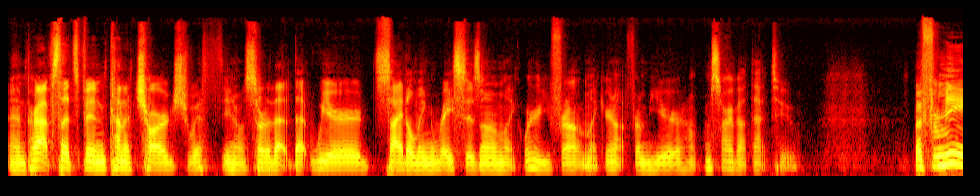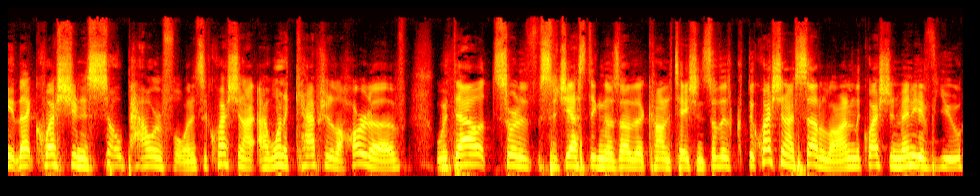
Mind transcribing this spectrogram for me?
And perhaps that's been kind of charged with, you know, sort of that, that weird sidling racism, like, where are you from? Like, you're not from here. I'm sorry about that too. But for me, that question is so powerful, and it's a question I, I want to capture the heart of without sort of suggesting those other connotations. So, the, the question I've settled on, and the question many of you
